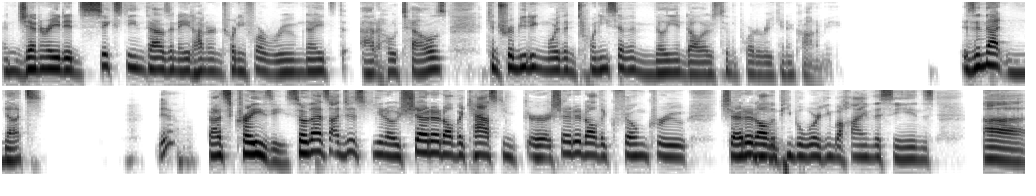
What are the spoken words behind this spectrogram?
and generated 16,824 room nights at hotels contributing more than 27 million dollars to the Puerto Rican economy isn't that nuts Yeah. that's crazy. So that's i just you know shout out all the casting or shout out all the film crew shout out all the people working behind the scenes uh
